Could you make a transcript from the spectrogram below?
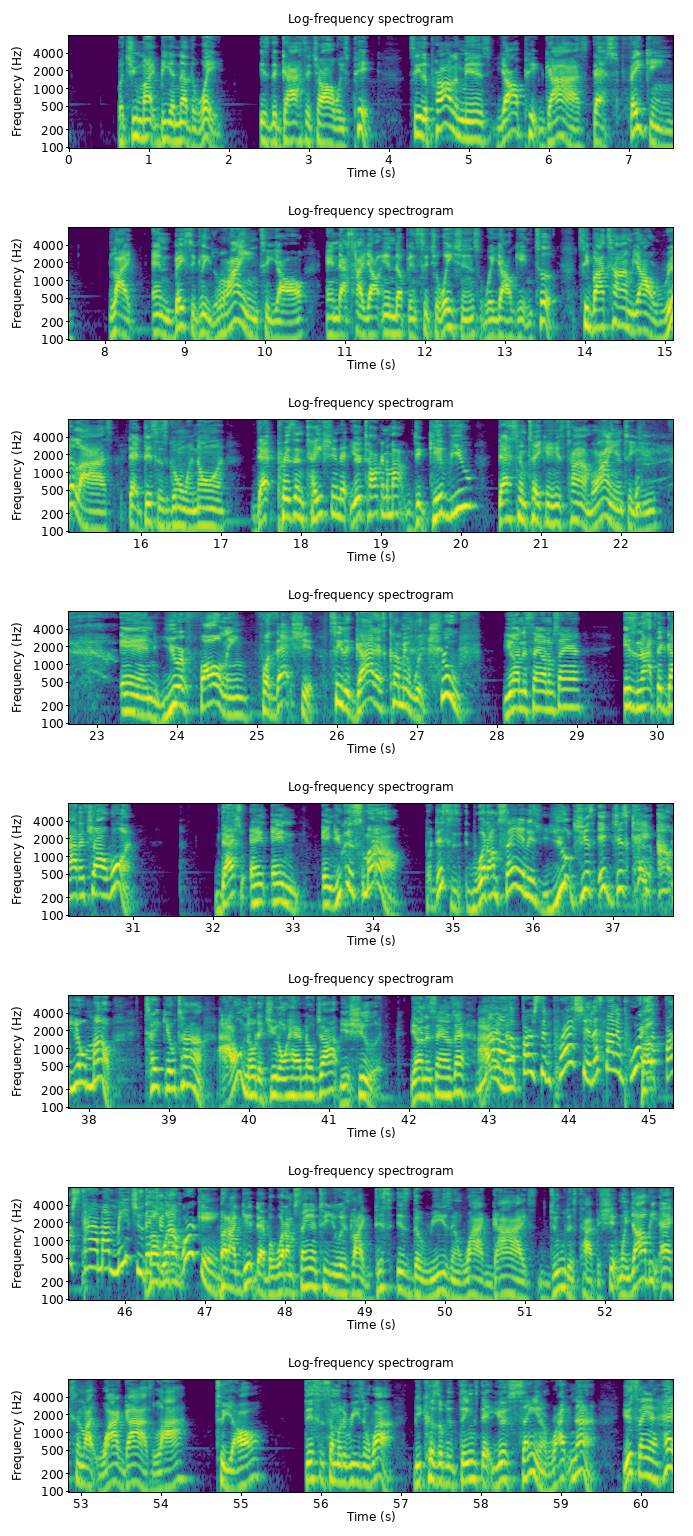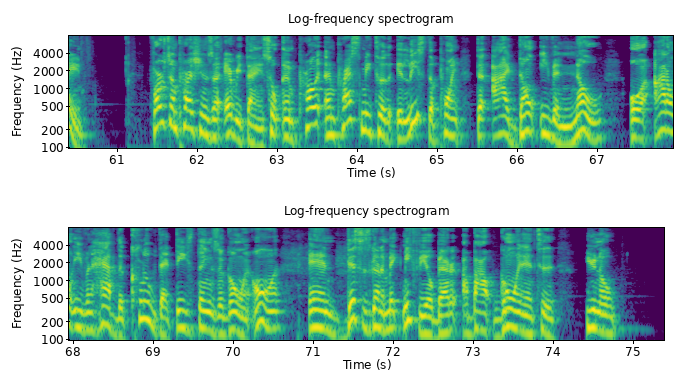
but you might be another way. Is the guys that y'all always pick. See, the problem is y'all pick guys that's faking, like, and basically lying to y'all, and that's how y'all end up in situations where y'all getting took. See, by the time y'all realize that this is going on, that presentation that you're talking about to give you, that's him taking his time lying to you. And you're falling for that shit. See, the guy that's coming with truth, you understand what I'm saying, is not the guy that y'all want. That's and and and you can smile, but this is what I'm saying is you just it just came out your mouth. Take your time. I don't know that you don't have no job. You should. You understand what I'm saying? I Not didn't on know- the first impression. That's not important. But- the first time I meet you, that you're not I'm- working. But I get that. But what I'm saying to you is like this is the reason why guys do this type of shit. When y'all be asking like why guys lie to y'all, this is some of the reason why. Because of the things that you're saying right now. You're saying, hey, first impressions are everything. So impro- impress me to at least the point that I don't even know or I don't even have the clue that these things are going on. And this is gonna make me feel better about going into, you know,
